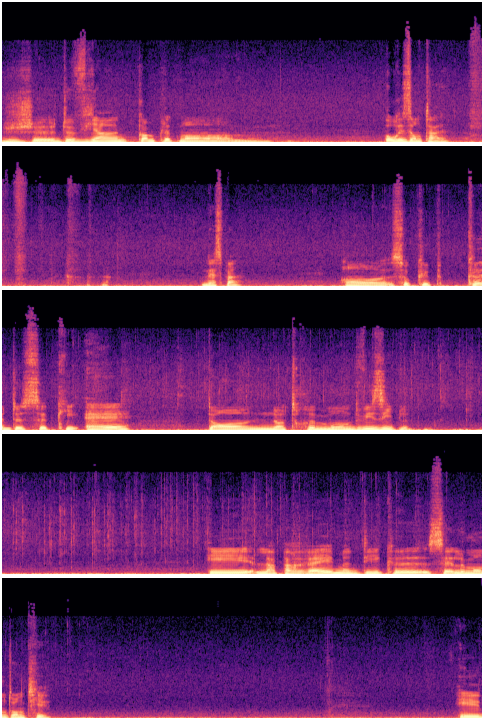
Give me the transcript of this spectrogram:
je deviens complètement horizontal, n'est-ce pas? On s'occupe que de ce qui est dans notre monde visible. Et l'appareil me dit que c'est le monde entier. Et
